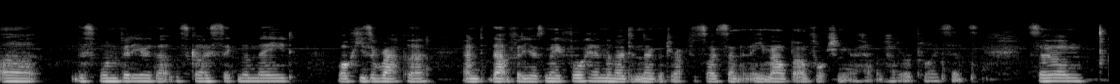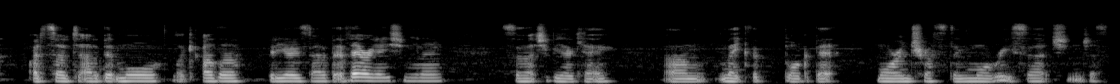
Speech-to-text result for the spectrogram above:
uh, this one video that this guy Sigma made. Well, he's a rapper, and that video is made for him, and I didn't know the director, so I sent an email, but unfortunately I haven't had a reply since. So um, I decided to add a bit more, like other videos, to add a bit of variation, you know. So that should be okay um, make the blog a bit more interesting, more research, and just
